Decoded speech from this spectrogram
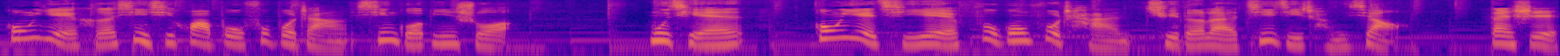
工业和信息化部副部长辛国斌说，目前工业企业复工复产取得了积极成效。但是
